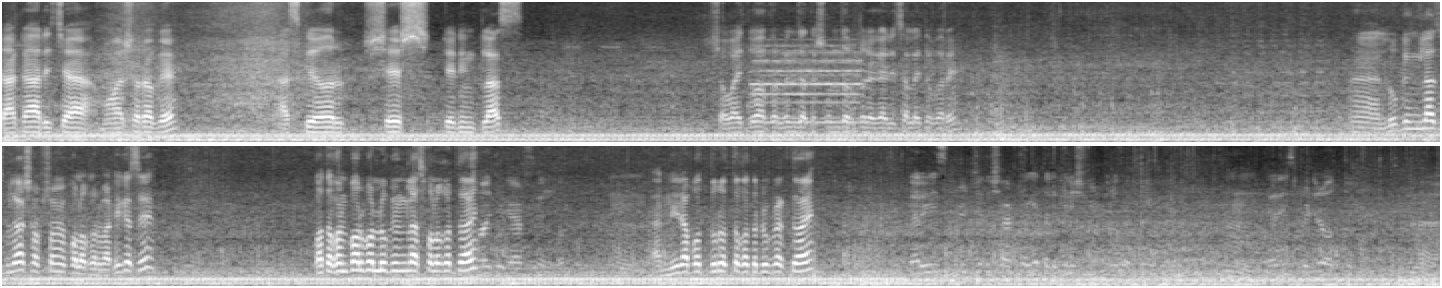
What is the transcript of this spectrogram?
ঢাকা রিচা মহাসড়কে। আজকে ওর শেষ ট্রেনিং ক্লাস সবাই দোয়া করবেন যাতে সুন্দর করে গাড়ি চালাইতে পারে। হ্যাঁ লুকিং গ্লাসগুলো সবসময় ফলো করবা, ঠিক আছে? কতক্ষণ পর পর লুকিং গ্লাস ফলো করতে হয়? আর নিরাপদ দূরত্ব কতটুকু রাখতে হয়? গাড়ির স্পিড যদি ষাট থাকে তাহলে তিরিশ ফিট দূরে থাকতে গাড়ির স্পিডের অর্ধেক হ্যাঁ।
